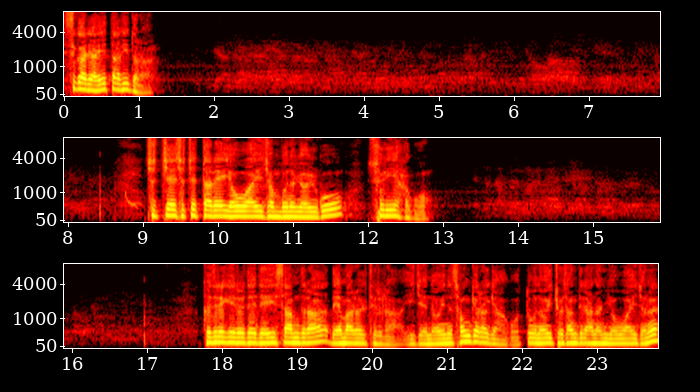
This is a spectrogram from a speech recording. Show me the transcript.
스가리아의 딸이더라. 첫째 첫째 딸의 여호와의 전분을 열고 수리하고 그들에게 이르되 내이 사람들아 내 말을 들으라. 이제 너희는 성결하게 하고 또 너희 조상들의 하나님 여호와의 전을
